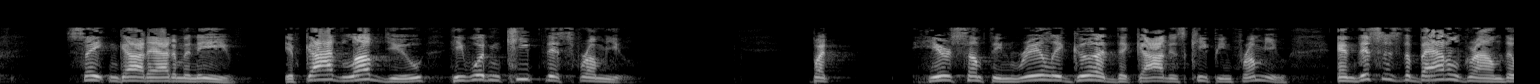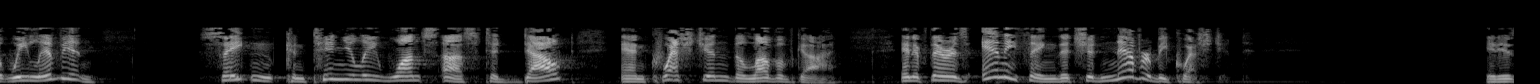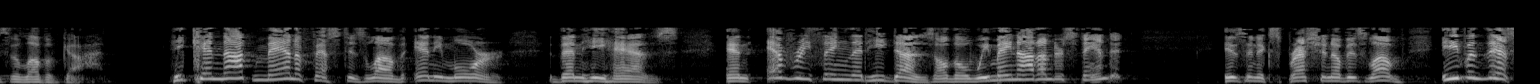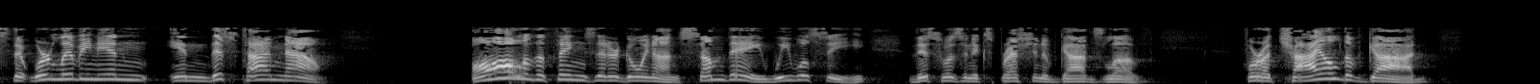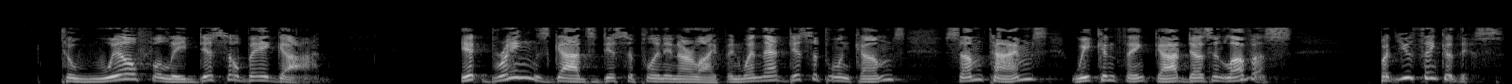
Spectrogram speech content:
Satan got Adam and Eve. If God loved you, He wouldn't keep this from you. But here's something really good that God is keeping from you. And this is the battleground that we live in. Satan continually wants us to doubt and question the love of God. And if there is anything that should never be questioned, it is the love of God. He cannot manifest his love any more than he has. And everything that he does, although we may not understand it, is an expression of his love. Even this that we're living in, in this time now, all of the things that are going on, someday we will see this was an expression of God's love. For a child of God to willfully disobey God, it brings God's discipline in our life. And when that discipline comes, sometimes we can think God doesn't love us. But you think of this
